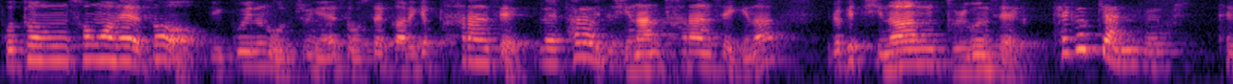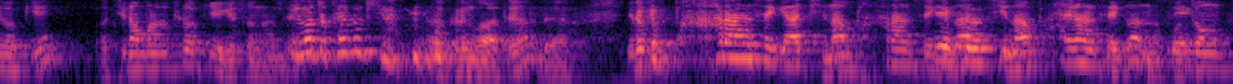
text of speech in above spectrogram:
보통 성화해서 입고 있는 옷 중에 옷 색깔이 이렇게 파란색 네 파란색. 진한 파란색이나 이렇게 진한 붉은색 태극기 아닌가요 혹시? 태극기 어, 지난번에도 태극기 얘기했었는데 이것도 태극기 아니에요? 어, 그런 것 같아요. 네. 이렇게 파란색이나 진한 예, 파란색이나 그렇습니다. 진한 빨간색은 네. 보통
